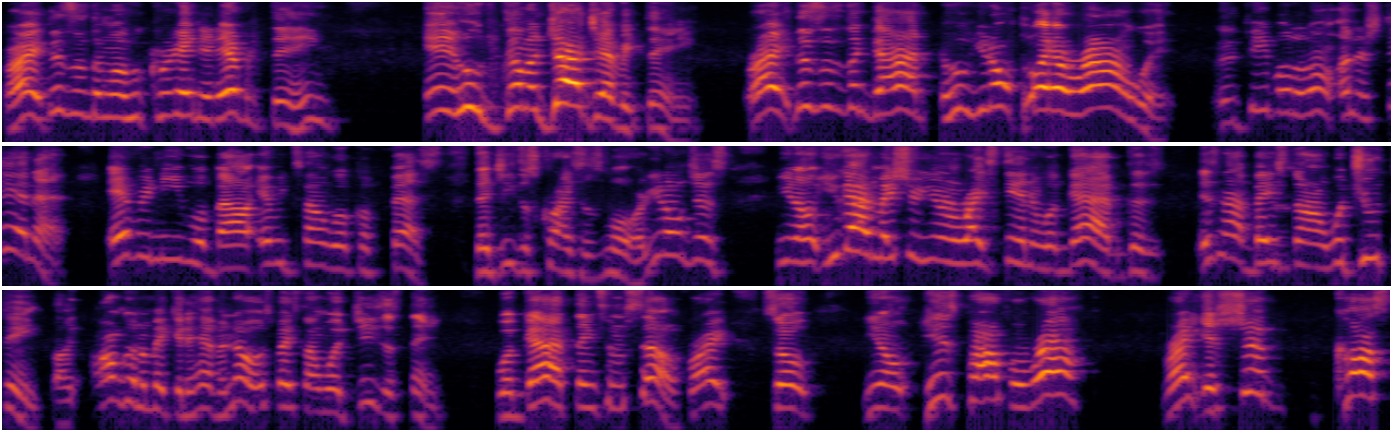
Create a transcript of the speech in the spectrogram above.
right? This is the one who created everything and who's gonna judge everything, right? This is the God who you don't play around with. And people don't understand that. Every knee will bow, every tongue will confess that Jesus Christ is Lord. You don't just, you know, you got to make sure you're in right standing with God because it's not based on what you think. Like, I'm to make it to heaven. No, it's based on what Jesus thinks, what God thinks himself, right? So, you know, his powerful wrath, right? It should cost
